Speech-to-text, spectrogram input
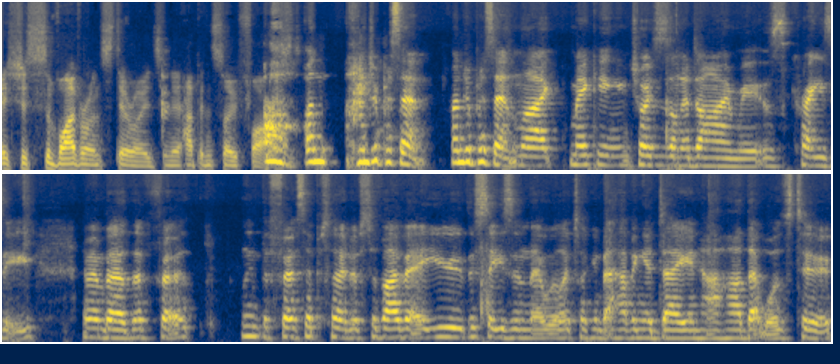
it's just Survivor on steroids, and it happens so fast. Oh, hundred percent, hundred percent. Like making choices on a dime is crazy. I remember the first I think the first episode of Survivor AU this season, they were like talking about having a day and how hard that was to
